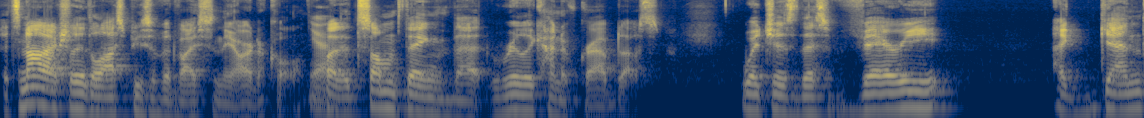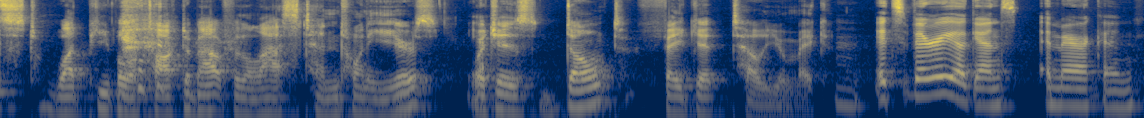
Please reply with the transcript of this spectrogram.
it's not actually the last piece of advice in the article, Yeah. but it's something that really kind of grabbed us, which is this very against what people have talked about for the last 10, 20 years, which is don't fake it till you make it. Hmm. It's very against American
